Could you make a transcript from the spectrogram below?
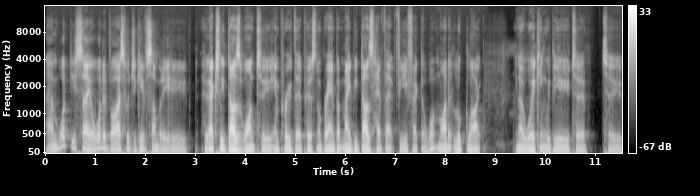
Um, what do you say, or what advice would you give somebody who who actually does want to improve their personal brand, but maybe does have that fear factor? What might it look like, you know, working with you to to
